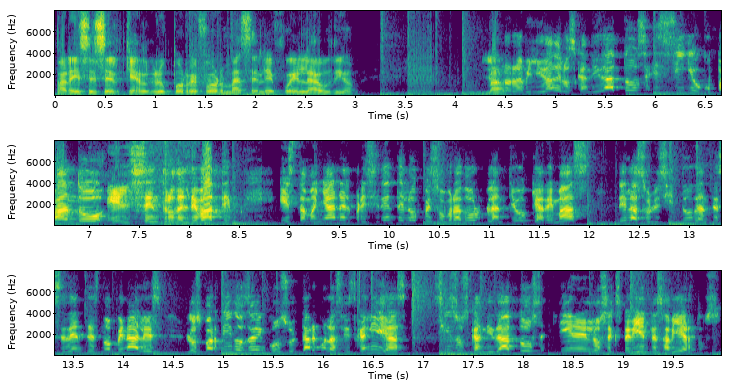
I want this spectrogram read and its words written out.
Parece ser que al grupo Reforma se le fue el audio. La honorabilidad de los candidatos sigue ocupando el centro del debate. Esta mañana el presidente López Obrador planteó que además de la solicitud de antecedentes no penales, los partidos deben consultar con las fiscalías si sus candidatos tienen los expedientes abiertos.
